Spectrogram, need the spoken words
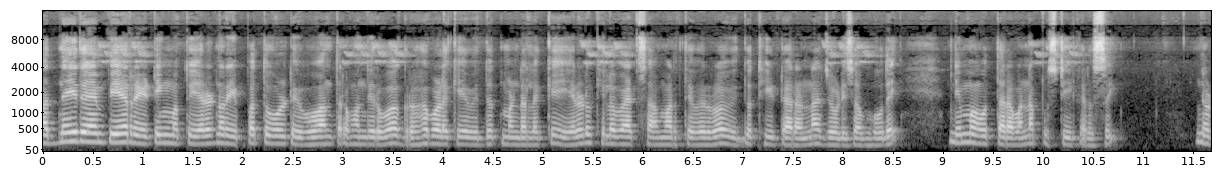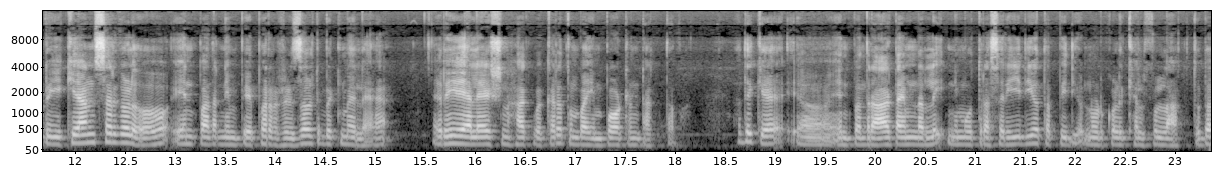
ಹದಿನೈದು ಆಂಪಿಯರ್ ರೇಟಿಂಗ್ ಮತ್ತು ಎರಡುನೂರ ಇಪ್ಪತ್ತು ವೋಲ್ಟ್ ವಿಭವಾಂತರ ಹೊಂದಿರುವ ಗೃಹ ಬಳಕೆಯ ವಿದ್ಯುತ್ ಮಂಡಲಕ್ಕೆ ಎರಡು ಕಿಲೋವ್ಯಾಟ್ ಸಾಮರ್ಥ್ಯವಿರುವ ವಿದ್ಯುತ್ ಹೀಟರನ್ನು ಜೋಡಿಸಬಹುದೇ? ನಿಮ್ಮ ಉತ್ತರವನ್ನು ಪುಷ್ಟೀಕರಿಸಿ. ನೋಡಿರಿ ಈ ಕ್ಯಾನ್ಸರ್ಗಳು ಏನಪ್ಪ ಅಂದ್ರೆ ನಿಮ್ಮ ಪೇಪರ್ ರಿಸಲ್ಟ್ ಬಿಟ್ಟ ಮೇಲೆ ರಿಅಲ್ಯೂಷನ್ ಹಾಕ್ಬೇಕಾದ್ರೆ ತುಂಬ ಇಂಪಾರ್ಟೆಂಟ್ ಆಗ್ತವೆ. ಅದಕ್ಕೆ ಏನಪ್ಪ ಅಂದ್ರೆ ಆ ಟೈಮ್ನಲ್ಲಿ ನಿಮ್ಮ ಉತ್ತರ ಸರಿ ಇದೆಯೋ, ತಪ್ಪಿದೆಯೋ ನೋಡ್ಕೊಳ್ಳಿಕ್ಕೆ ಹೆಲ್ಪ್ಫುಲ್ ಆಗ್ತದೆ.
